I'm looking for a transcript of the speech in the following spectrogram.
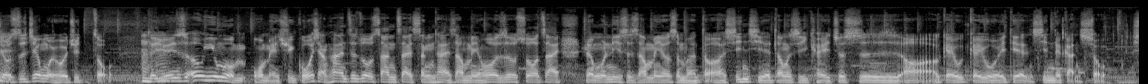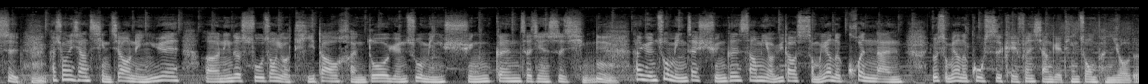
有时间我也会去走。对，原因是哦，因为我我没去过，我想看看这座山在生态上面，或者是说在人文历史上面有什么呃新奇的东西，可以就是呃给给我一点新的感受。是，那兄弟想请教您，因为呃您的书中有提到很多原住民寻根这件事情，嗯，那原住民在寻根上面有遇到什么样的困难，有什么样的故事可以分享给听众朋友的？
